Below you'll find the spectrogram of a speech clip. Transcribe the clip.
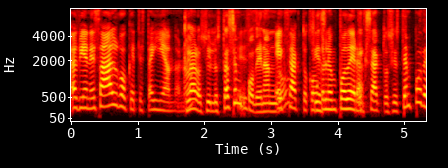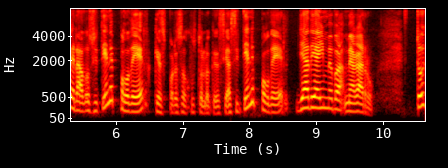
más bien es algo que te está guiando, ¿no? Claro, si lo estás empoderando. Es, exacto, como si que es, lo empoderas. Exacto, si está empoderado, si tiene poder, que es por eso justo lo que decía, si tiene poder, ya de ahí me, va, me agarro. Estoy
